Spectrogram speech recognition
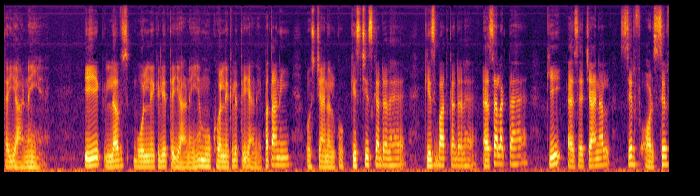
तैयार नहीं है। एक लफ्ज़ बोलने के लिए तैयार नहीं है, मुँह खोलने के लिए तैयार नहीं पता नहीं उस चैनल को किस चीज़ का डर है, किस बात का डर है। ऐसा लगता है कि ऐसे चैनल सिर्फ़ और सिर्फ़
